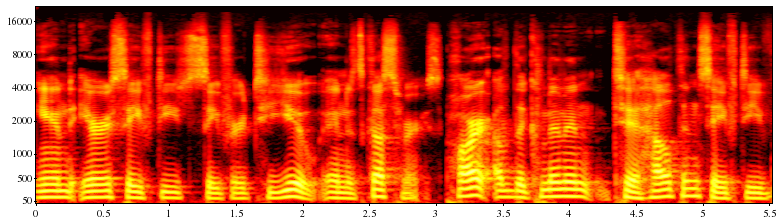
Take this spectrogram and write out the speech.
and air safety safer to you and its customers. Part of the commitment to health and safety,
